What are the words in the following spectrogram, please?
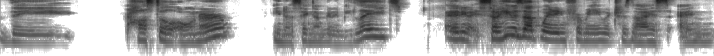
the hostel owner, you know, saying I'm going to be late. Anyway, so he was up waiting for me, which was nice, and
